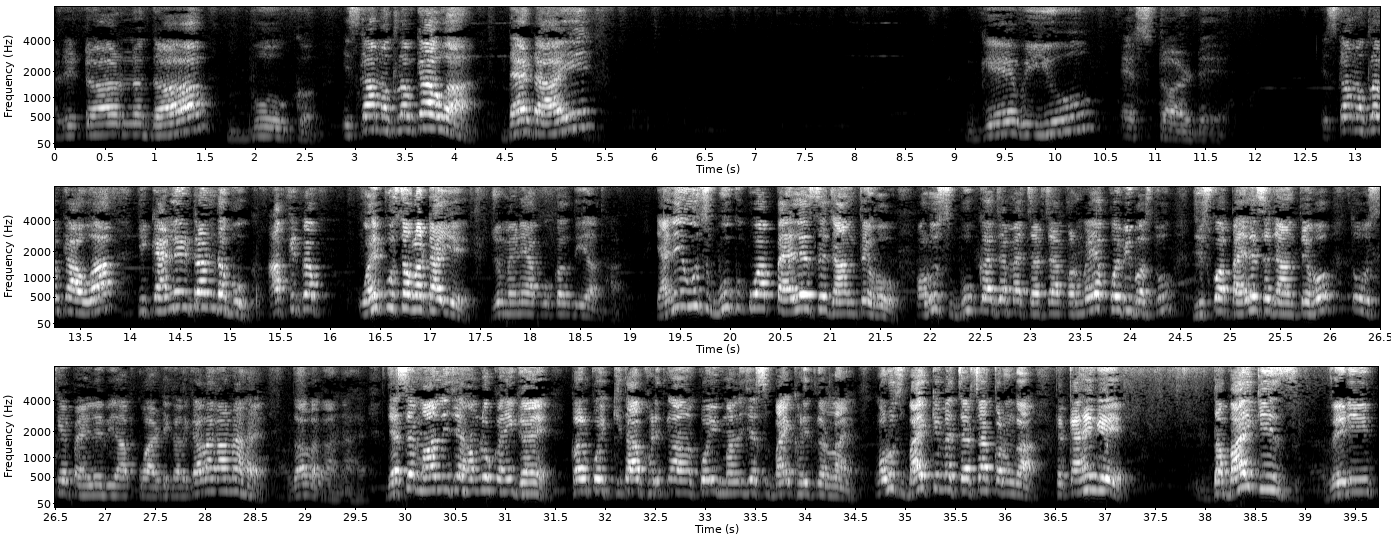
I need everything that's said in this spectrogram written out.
return the book इसका मतलब क्या हुआ? That I gave you yesterday इसका मतलब क्या हुआ? कि कैनली रिटर्न द बुक आप कृपया वही पुस्तक लौटाइए जो मैंने आपको कल दिया था। यानी उस बुक को आप पहले से जानते हो और उस बुक का जब मैं चर्चा करूँगा या कोई भी वस्तु जिसको आप पहले से जानते हो तो उसके पहले भी आपको आर्टिकल क्या लगाना है? द लगाना है। जैसे मान लीजिए हम लोग कहीं गए, कल कोई किताब खरीद कोई मान लीजिए बाइक खरीद कर लाए, और उस बाइक की मैं चर्चा करूँगा तो कहेंगे, the bike is very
